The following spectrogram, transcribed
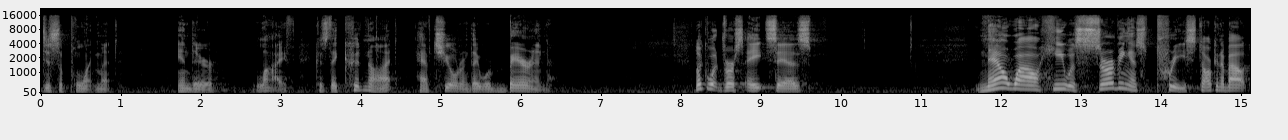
disappointment, in their life because they could not have children. They were barren. Look what verse 8 says. Now, while he was serving as priest, talking about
